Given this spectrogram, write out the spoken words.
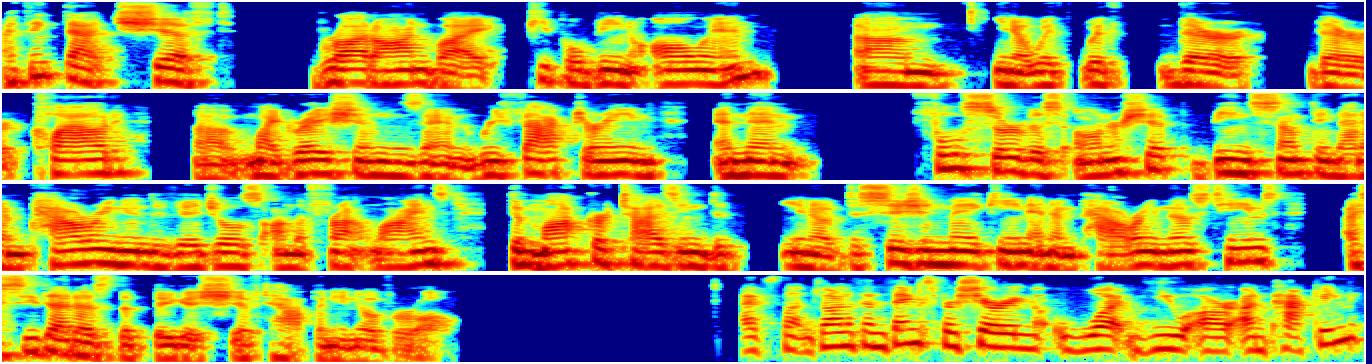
I think that shift brought on by people being all in, um, you know, with, with their, their cloud uh, migrations and refactoring, and then full service ownership being something that empowering individuals on the front lines, democratizing you know, decision making and empowering those teams, I see that as the biggest shift happening overall. Excellent. Jonathan, thanks for sharing what you are unpacking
